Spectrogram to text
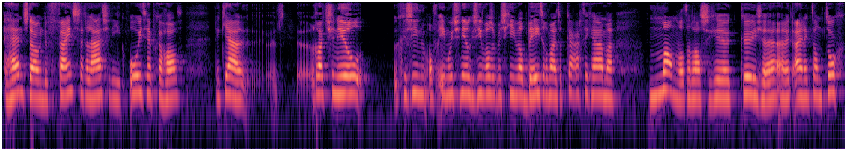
hands down de fijnste relatie die ik ooit heb gehad. Ik denk ja, rationeel gezien of emotioneel gezien was het misschien wel beter om uit elkaar te gaan. Maar man, wat een lastige keuze. En uiteindelijk dan toch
